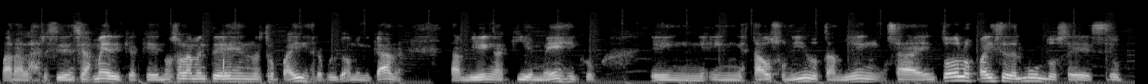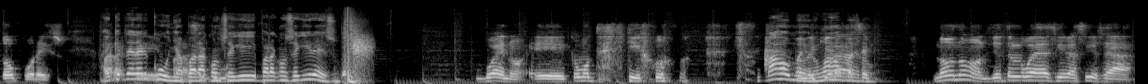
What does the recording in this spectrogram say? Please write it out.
para las residencias médicas, que no solamente es en nuestro país, República Dominicana, también aquí en México, en, Estados Unidos también, o sea, en todos los países del mundo se, optó por eso. Hay que tener cuña para, conseguir, para conseguir eso. Bueno, eh, ¿cómo te digo? Más o menos, más o menos. No, no, yo te lo voy a decir así, o sea,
